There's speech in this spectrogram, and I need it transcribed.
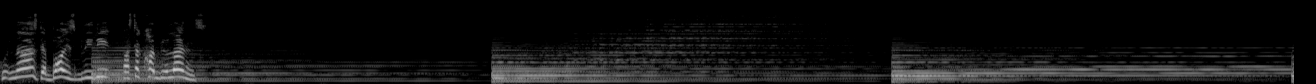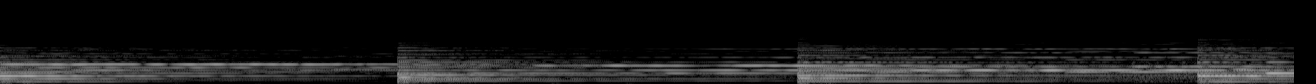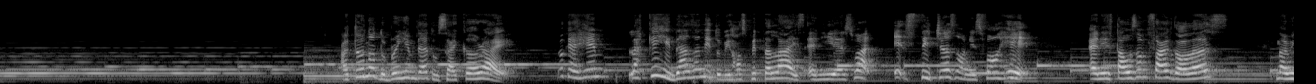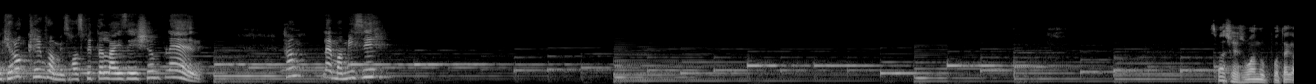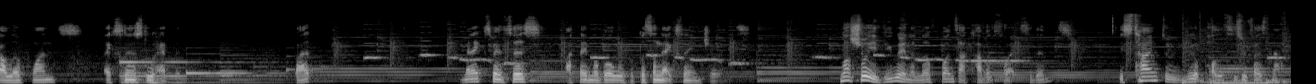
Goodness, that boy is bleeding. Faster ambulance. I told not to bring him there to cycle, right? Look at him. Lucky he doesn't need to be hospitalized and he has what? Eight stitches on his forehead. And it's $1,005. Now we cannot claim from his hospitalization plan. Come, let mommy see. As much as we want to protect our loved ones, accidents do happen. But medical expenses are claimable with a personal accident insurance. Not sure if you and your loved ones are covered for accidents? It's time to review your policies with us now.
